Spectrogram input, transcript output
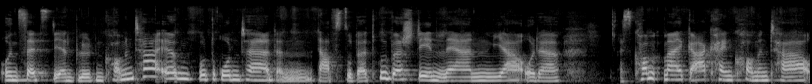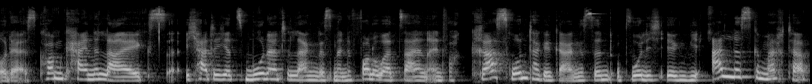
und setzt dir einen blöden Kommentar irgendwo drunter, dann darfst du da drüber stehen lernen, ja, oder es kommt mal gar kein Kommentar oder es kommen keine Likes. Ich hatte jetzt monatelang, dass meine Followerzahlen einfach krass runtergegangen sind, obwohl ich irgendwie alles gemacht habe,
